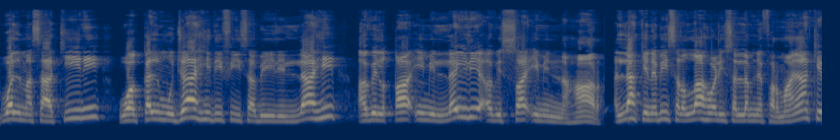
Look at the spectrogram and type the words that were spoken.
वल मसाकीनी व कल मुजाहिदी फ़ी सबीलिल्लाहि अविल नहार अल्लाह के नबी सल्लल्लाहु अलैहि वसल्लम ने फरमाया कि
